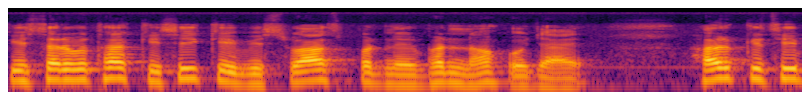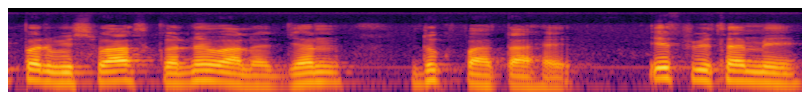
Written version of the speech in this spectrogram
कि सर्वथा किसी के विश्वास पर निर्भर न हो जाए। हर किसी पर विश्वास करने वाला जन दुख पाता है। इस विषय में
